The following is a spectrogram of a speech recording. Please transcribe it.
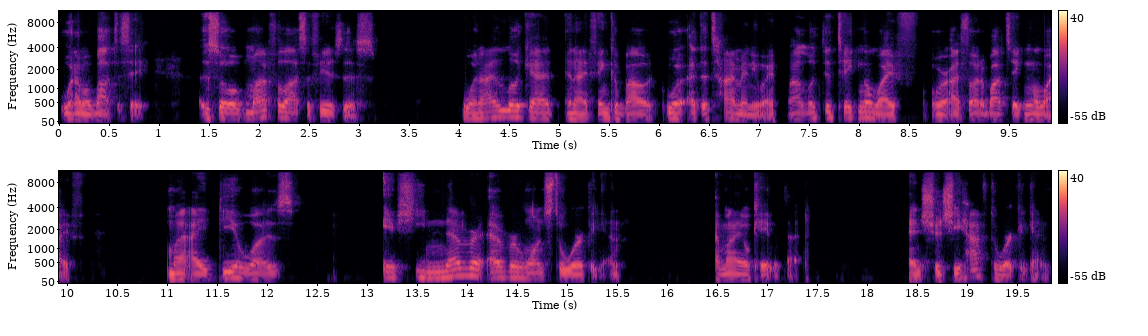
What I'm about to say. So my philosophy is this: when I look at and I think about well, at the time anyway, I looked at taking a wife, or I thought about taking a wife. My idea was, if she never ever wants to work again, am I okay with that? And should she have to work again?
